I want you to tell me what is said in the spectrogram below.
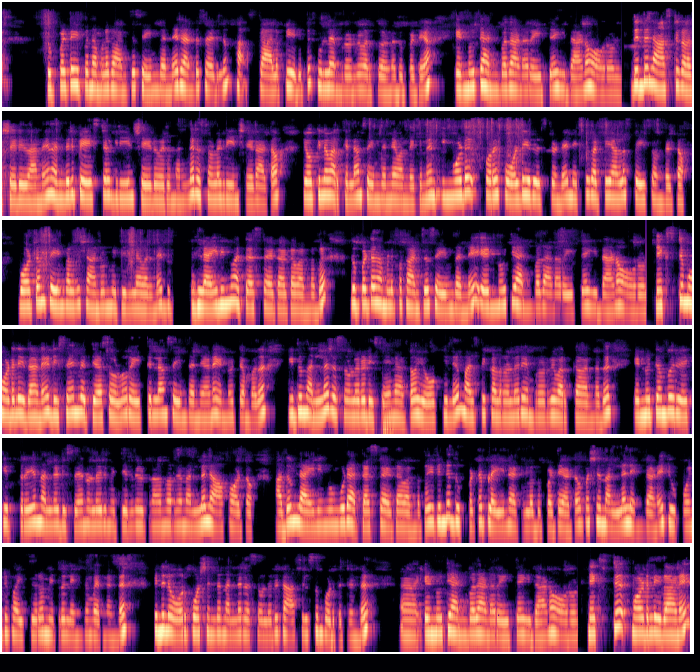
ദുപ്പട്ട ഇപ്പൊ നമ്മൾ കാണിച്ച സെയിം തന്നെ. രണ്ട് സൈഡിലും സ്കാലപ്പ് ചെയ്തിട്ട് ഫുൾ എംബ്രോയിഡറി വർക്ക് വരുന്ന ദുപ്പട്ടയാ. എണ്ണൂറ്റി അൻപതാണ് റേറ്റ് ഇതാണ് ഓവറോൾ ഇതിന്റെ ലാസ്റ്റ് കളർ ഷെയ്ഡ് ഇതാണ്. നല്ലൊരു പേസ്റ്റൽ ഗ്രീൻ ഷെയ്ഡ് വരും. നല്ല രസമുള്ള ഗ്രീൻ ഷെയ്ഡ് ആട്ടോ. യോക്കിലെ വർക്ക് എല്ലാം സെയിം തന്നെ വന്നേക്കുന്നത് ഇങ്ങോട്ട് കുറെ ഫോൾഡ് ചെയ്ത് വെച്ചിട്ടുണ്ട്. നെക്ക് കട്ട് ചെയ്യാനുള്ള സ്പേസ് ഉണ്ട് കേട്ടോ ബോട്ടം സെയിം കളർ ഷാൻഡൂൺ മെറ്റീരിയലാണ് വരുന്നത് ലൈനിങ്ങും അറ്റാച്ച്ഡ് ആയിട്ടാട്ടോ വന്നത്. ദുപ്പട്ട നമ്മളിപ്പോ കാണിച്ച സെയിം തന്നെ. എണ്ണൂറ്റി അൻപതാണ് റേറ്റ് ഇതാണ് ഓവറോൾ നെക്സ്റ്റ് മോഡൽ ഇതാണ്. ഡിസൈൻ വ്യത്യാസമുള്ളൂ. റേറ്റ് എല്ലാം സെയിം തന്നെയാണ്. എണ്ണൂറ്റമ്പത് ഇത് നല്ല രസമുള്ള ഒരു ഡിസൈൻ ആട്ടോ. യോക്കിൽ മൾട്ടി കളറുള്ള ഒരു എംബ്രോയിഡറി വർക്കാണ് വരുന്നത് എണ്ണൂറ്റമ്പത് രൂപയ്ക്ക് ഇത്രയും നല്ല ഡിസൈൻ ഉള്ള ഒരു മെറ്റീരിയൽ കിട്ടണമെന്ന് പറഞ്ഞാൽ നല്ല ലാഭം ആട്ടോ. അതും ലൈനിങ്ങും കൂടി അറ്റാച്ച്ഡ് ആയിട്ടാണ് വരുന്നത് ഇതിന്റെ ദുപ്പട്ട പ്ലെയിൻ ആയിട്ടുള്ള ദുപ്പട്ടയാട്ടോ. പക്ഷെ നല്ല ലെങ്ത് ആണ്. Two point five zero metre ലെങ്തും വരുന്നുണ്ട്. പിന്നെ ലോവർ പോർഷനിൽ നല്ല രസമുള്ള ഒരു ടാസിൽസും കൊടുത്തിട്ടുണ്ട്. എണ്ണൂറ്റി അൻപതാണ് റേറ്റ് ഇതാണ് ഓറോ നെക്സ്റ്റ് മോഡൽ ഇതാണ്.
